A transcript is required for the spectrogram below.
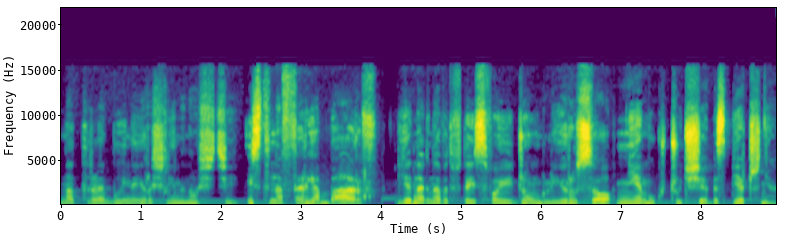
na tle bujnej roślinności. Istna feria barw. Jednak nawet w tej swojej dżungli Rousseau nie mógł czuć się bezpiecznie.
